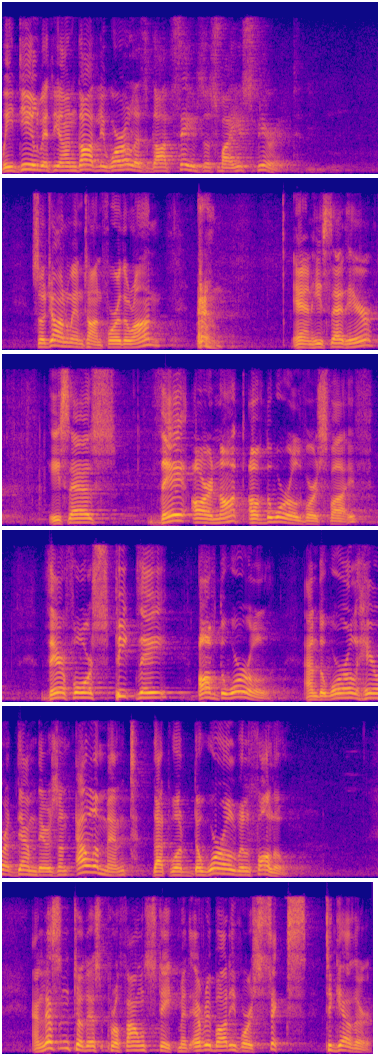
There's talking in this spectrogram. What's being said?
we deal with the ungodly world as God saves us by His Spirit. So John went on further on, and he said here, he says, They are not of the world, verse 5. Therefore speak they of the world, and the world heareth them. There's an element that would, the world will follow. And listen to this profound statement, everybody, verse 6 together.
